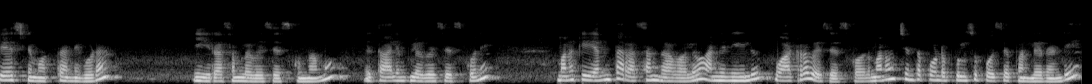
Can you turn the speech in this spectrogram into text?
పేస్ట్ని మొత్తాన్ని కూడా ఈ రసంలో వేసేసుకుందాము. తాలింపులో వేసేసుకొని మనకి ఎంత రసం కావాలో అన్ని నీళ్ళు వాటర్ వేసేసుకోవాలి. మనం చింతపండు పులుసు పోసే పని లేదండి.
